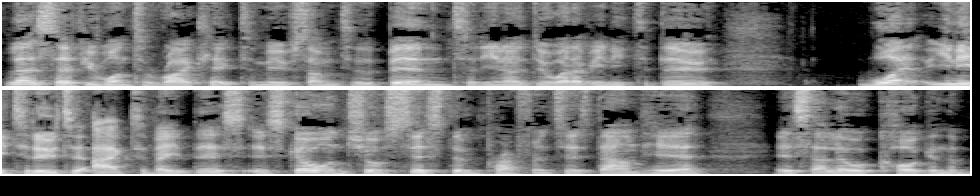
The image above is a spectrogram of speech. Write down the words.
let's say if you want to right click to move something to the bin, to you know do whatever you need to do, what you need to do to activate this is go onto your system preferences down here. It's that little cog in the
